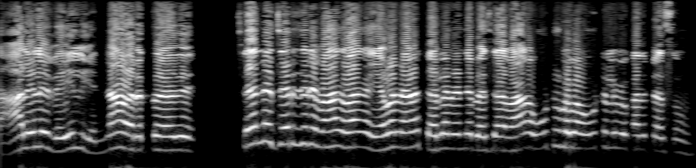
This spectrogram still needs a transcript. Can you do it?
காலையில வெயில் என்ன வரப்போகுது? சரி சரி சரி வாங்க வாங்க. எவ்வளவு நேரம் தெரியல நின்று பேச வாங்க வீட்டுல வீட்டுல போய் உட்காந்து பேசுவோம்.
